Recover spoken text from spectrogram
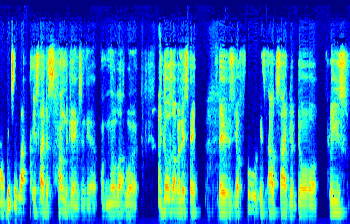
And this is like it's like this Hunger Games in here. I'm no lot word. It goes up and they say, "There's your food is outside your door. Please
